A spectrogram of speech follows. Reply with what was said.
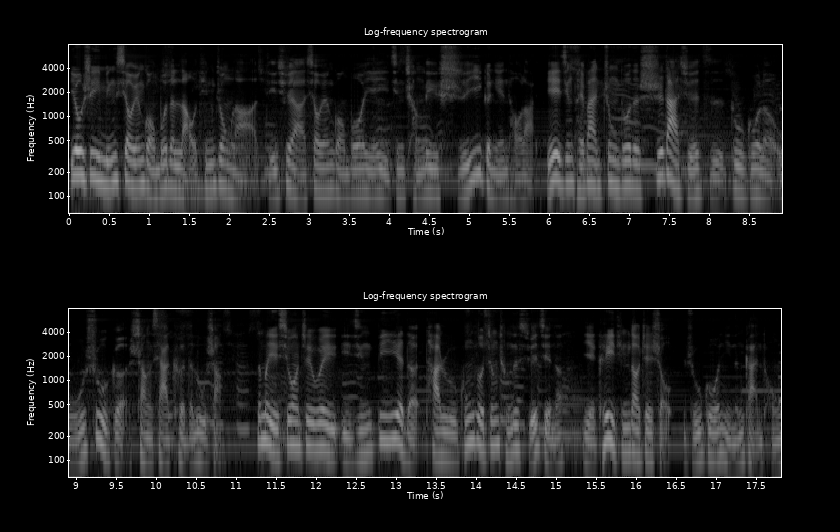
又是一名校园广播的老听众了，的确啊，校园广播也已经成立十一个年头了，也已经陪伴众多的师大学子度过了无数个上下课的路上。那么，也希望这位已经毕业的、踏入工作征程的学姐呢，也可以听到这首《如果你能感同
